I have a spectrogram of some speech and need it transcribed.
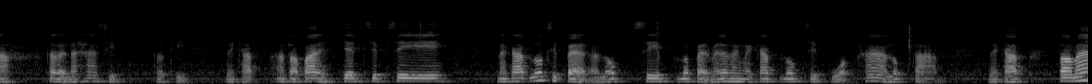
อะเท่าไหร่นะห้าสิบตัวทีนะครับอะต่อไปเจ็ดสิบสี่ นะครับลบ18อะลบ10ลบ8ไม่ได้ทำไงครับลบ10บวก5ลบ3นะครับต่อมา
